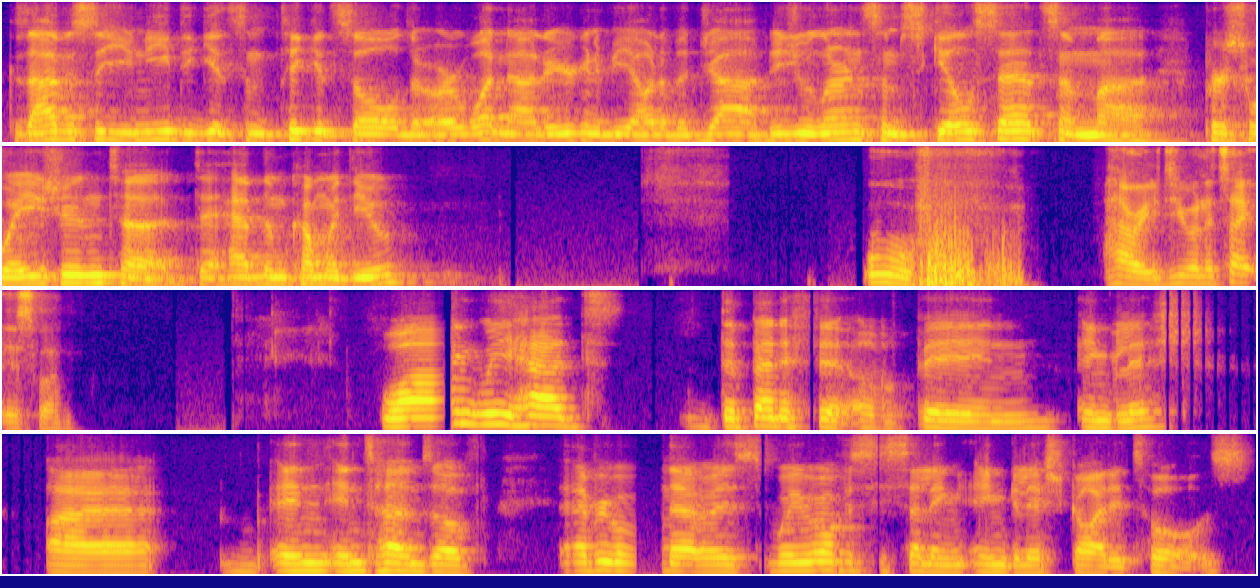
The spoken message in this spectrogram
Because obviously you need to get some tickets sold or whatnot, or you're going to be out of a job. Did you learn some skill set, some uh, persuasion to to have them come with you? Ooh, Harry, do you want to take this one? Well, I think we had the benefit of being English, uh, in in terms of everyone there was. We were obviously selling English guided tours,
